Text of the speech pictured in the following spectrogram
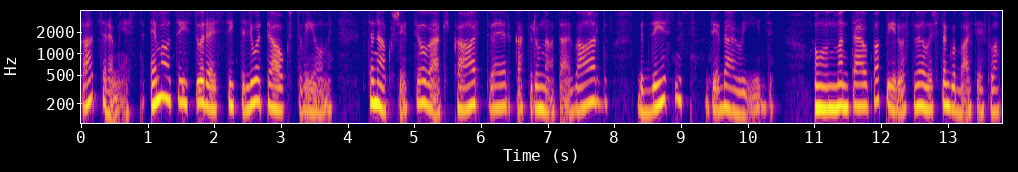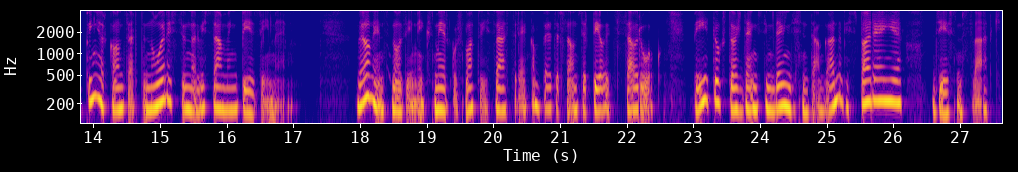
Kā atceramies, emocijas toreiz sita ļoti augstu vilni. Senākušie cilvēki kāri tvēra katru runātāju vārdu, bet dziesmas dziedāja līdzi. Un man tēva papīros vēl ir saglabājusies lapiņa ar koncerta norisi un ar visām viņa piezīmēm. Vēl viens nozīmīgs mirklis Latvijas vēsturē, kam Petersons ir pielicis savu roku, bija 1990. gada vispārējie dziesmu svētki.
